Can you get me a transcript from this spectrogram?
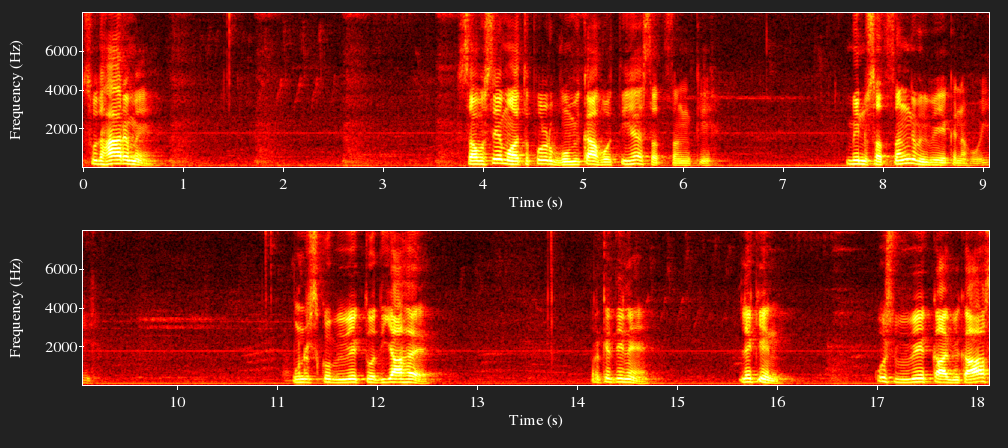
सुधार में सबसे महत्वपूर्ण भूमिका होती है सत्संग की। बिन सत्संग विवेक न होई। मनुष्य को विवेक तो दिया है, प्रकृति ने, लेकिन उस विवेक का विकास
